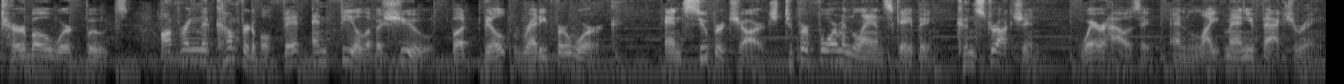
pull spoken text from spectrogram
TRBO work boots, offering the comfortable fit and feel of a shoe, but built ready for work. And supercharged to perform in landscaping, construction, warehousing, and light manufacturing.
